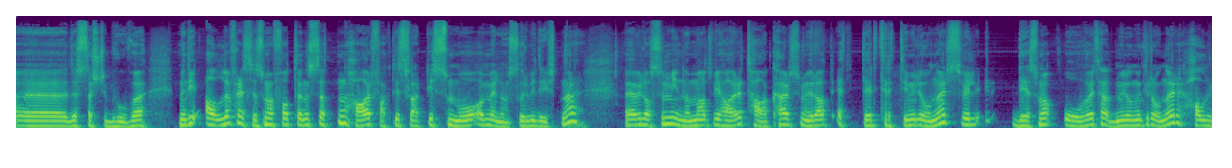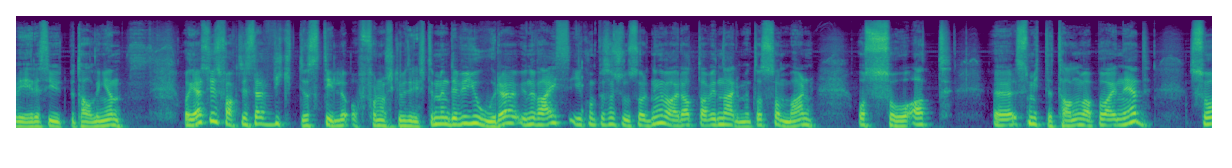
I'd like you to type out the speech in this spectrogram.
uh, det største behovet. Men de aller fleste som har fått denne støtten, har faktisk vært de små og mellomstore bedriftene. Og jeg vil også minne om at vi har et tak her som gjør at etter 30 millioner så vil det som er over 30 millioner kroner, halveres i utbetalingen. Og Jeg syns faktisk det er viktig å stille opp for norske bedrifter. Men det vi gjorde underveis i kompensasjonsordningen, var at da vi nærmet oss sommeren og så at uh, smittetallene var på vei ned, så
